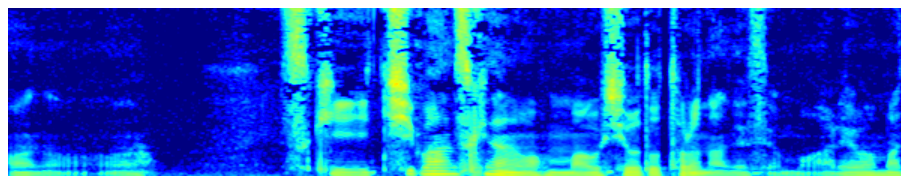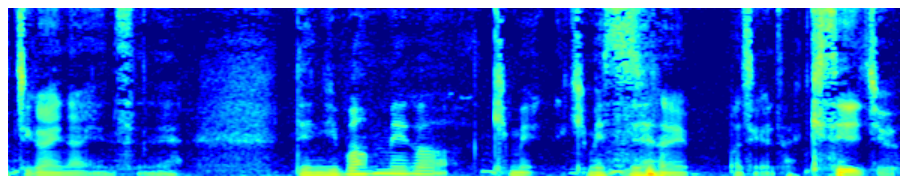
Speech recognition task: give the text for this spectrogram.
あの好き一番好きなのはほんま牛尾とトロなんですよ。もうあれは間違いないんですよね。で2番目が鬼滅鬼滅じゃない。間違えた。寄生獣。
